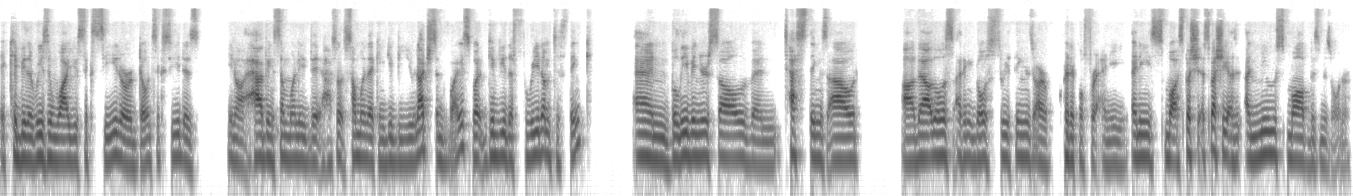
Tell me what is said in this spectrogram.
It could be the reason why you succeed or don't succeed is you know having somebody that someone that can give you not just advice but give you the freedom to think and believe in yourself and test things out uh, that those I think those three things are critical for any any small, especially especially a, a new small business owner.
